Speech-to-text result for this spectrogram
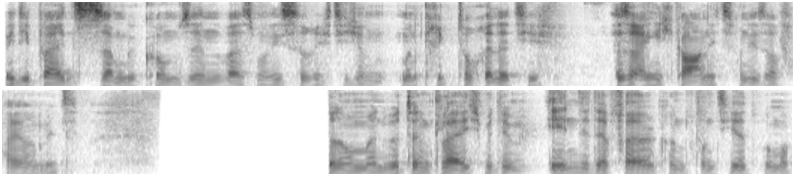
wie die beiden zusammengekommen sind, weiß man nicht so richtig und man kriegt doch relativ, also eigentlich gar nichts von dieser Feier mit sondern man wird dann gleich mit dem Ende der Feier konfrontiert, wo man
